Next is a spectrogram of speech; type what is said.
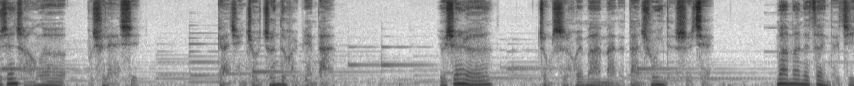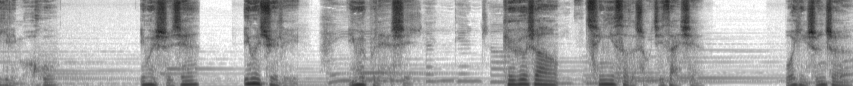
间长了，不去联系，感情就真的会变淡。有些人总是会慢慢的淡出你的世界，慢慢的在你的记忆里模糊，因为时间，因为距离，因为不联系。QQ 上清一色的手机在线，我隐身着，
